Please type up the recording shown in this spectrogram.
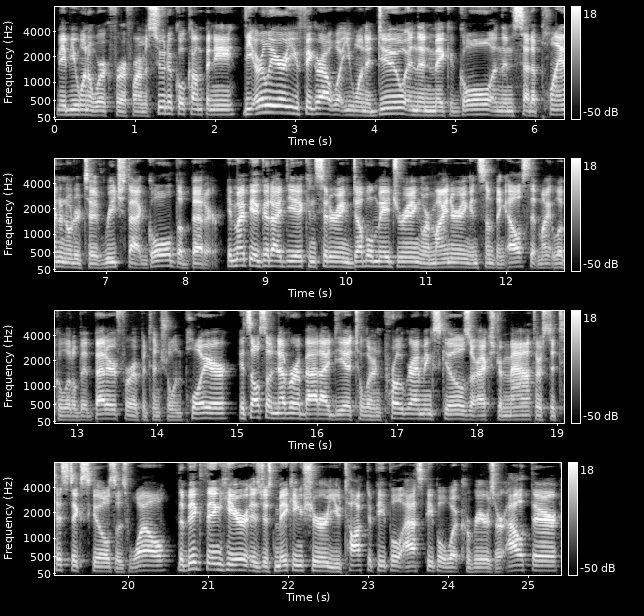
Maybe you want to work for a pharmaceutical company. The earlier you figure out what you want to do and then make a goal and then set a plan in order to reach that goal, the better. It might be a good idea considering double majoring or minoring in something else that might look a little bit better for a potential employer. It's also never a bad idea to learn programming skills or extra math or statistics skills as well. The big thing here is just making sure you talk to people, ask people what careers are out there,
